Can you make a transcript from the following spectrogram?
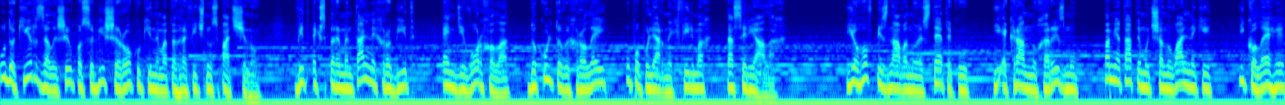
Удо Кір залишив по собі широку кінематографічну спадщину від експериментальних робіт Енді Ворхола до культових ролей у популярних фільмах та серіалах. Його впізнавану естетику і екранну харизму пам'ятатимуть шанувальники і колеги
